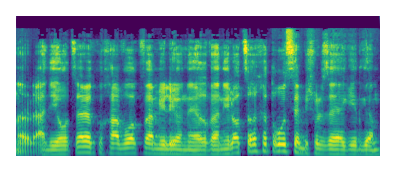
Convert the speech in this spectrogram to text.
לא, אני רוצה להיות כוכב רוק והמיליונר, ואני לא צריך את רוסיה בשביל זה, יגיד גם.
